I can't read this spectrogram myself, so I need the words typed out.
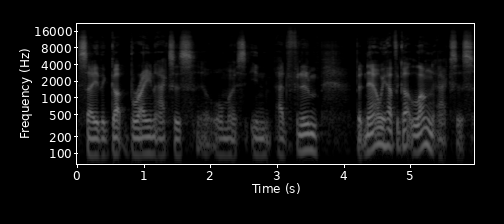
say the gut brain axis uh, almost in ad infinitum but now we have the gut lung axis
